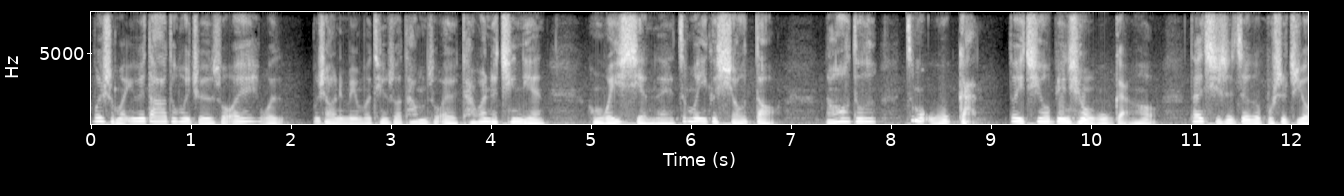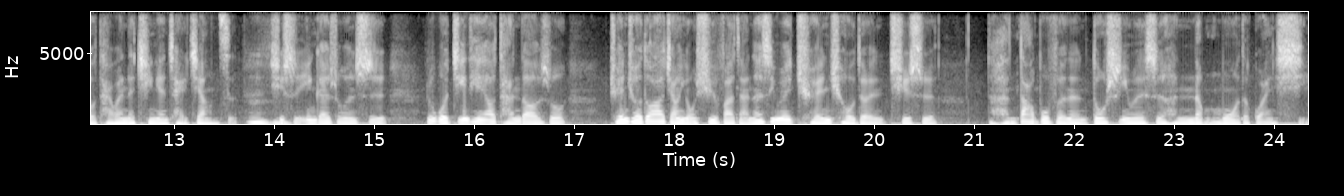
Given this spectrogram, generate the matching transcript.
为什么？因为大家都会觉得说，哎，我不晓得你们有没有听说，他们说，哎，台湾的青年很危险呢，这么一个小岛，然后都这么无感，对气候变迁无感哈。但其实这个不是只有台湾的青年才这样子，嗯，其实应该说是，如果今天要谈到说全球都要讲永续发展，那是因为全球的人其实很大部分人都是因为是很冷漠的关系。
